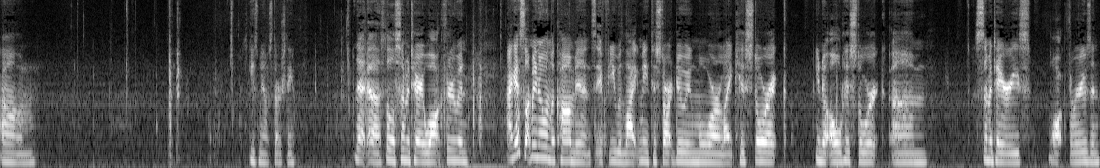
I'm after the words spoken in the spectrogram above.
Um, excuse me, I was thirsty. That uh, little cemetery walkthrough. And I guess let me know in the comments if you would like me to start doing more like historic, you know, old historic um, cemeteries walkthroughs and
